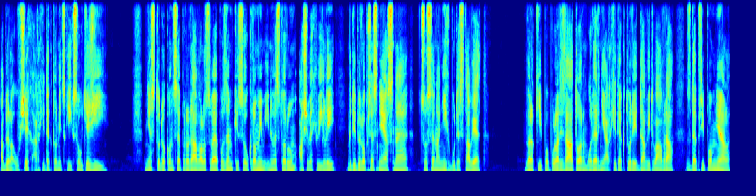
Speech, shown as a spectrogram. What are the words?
a byla u všech architektonických soutěží. Město dokonce prodávalo své pozemky soukromým investorům až ve chvíli, kdy bylo přesně jasné, co se na nich bude stavět. Velký popularizátor moderní architektury David Vávra zde připomněl,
